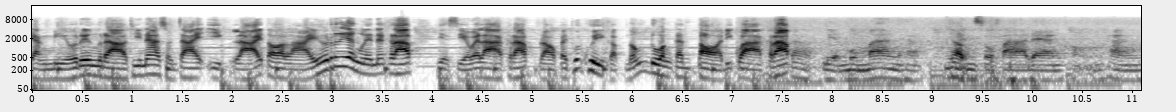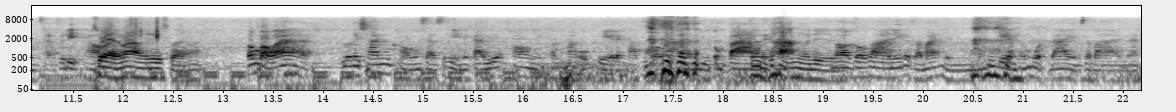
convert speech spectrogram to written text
ยังมีเรื่องราวที่น่าสนใจอีกหลายต่อหลายเรื่องเลยนะครับ อย่าเสียเวลาครับ เราไปพูดคุยกับน้องดวงกันต่อดีกว่าครับก็เปลี่ยนมุมบ้างนะครับนี่ครับเป็นโซฟาแดงของทางแสนสิริเขาสวยมากพี่สวยมาก ต้องบอกว่าโลเคชั่นของแสนสิริในการเลือกห้องนี่ค่อนข้างโอเคเลยครับเพราะว่ามันอยู่ตรงกลางตรงเลยกลางพอดี นอนโซฟานี้ก็สามารถเห็นเกมทั้งหมดได้อย่างสบายนะ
